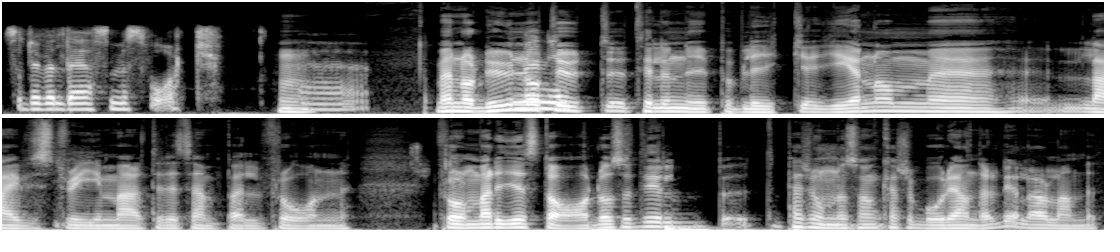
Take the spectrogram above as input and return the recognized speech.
Så det är väl det som är svårt. Mm. Men har du nått jag... ut till en ny publik genom eh, livestreamar till exempel från, från Mariestad och så till personer som kanske bor i andra delar av landet?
